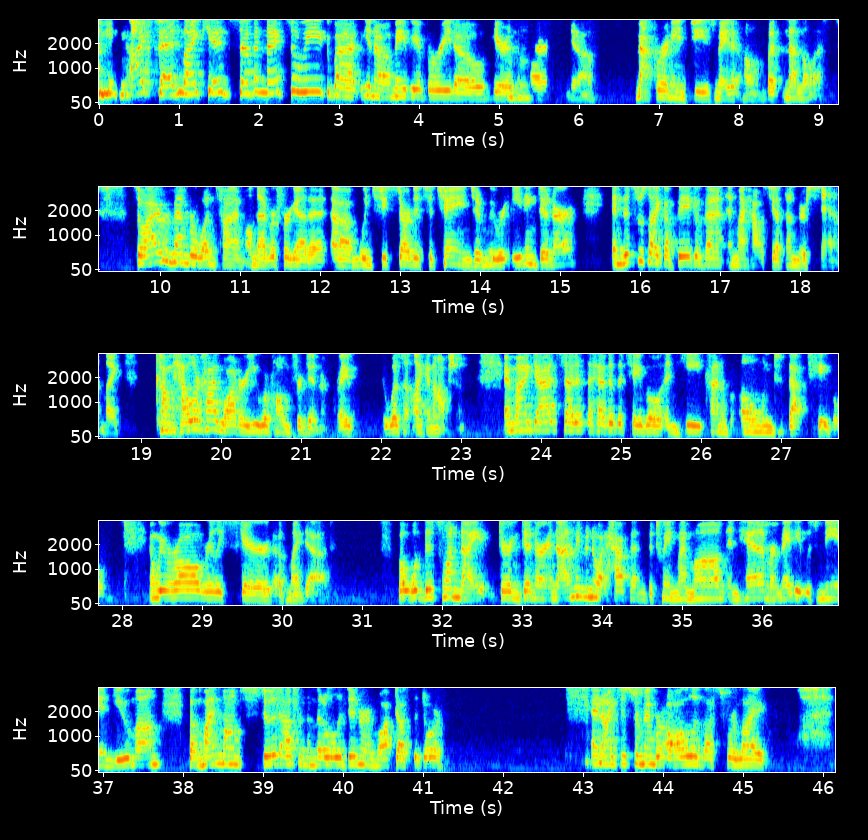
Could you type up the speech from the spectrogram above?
I mean, I fed my kids seven nights a week, but you know, maybe a burrito here and mm-hmm. there, you know, macaroni and cheese made at home, but nonetheless. So I remember one time, I'll never forget it, um, when she started to change and we were eating dinner. And this was like a big event in my house. You have to understand, like, come hell or high water, you were home for dinner, right? It wasn't like an option. And my dad sat at the head of the table and he kind of owned that table. And we were all really scared of my dad. But this one night during dinner, and I don't even know what happened between my mom and him, or maybe it was me and you, mom, but my mom stood up in the middle of dinner and walked out the door. And I just remember all of us were like, what?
